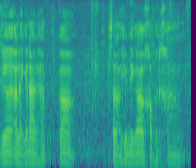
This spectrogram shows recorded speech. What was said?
หรืออะไรก็ได้นะครับ ก็สำหรับคลิปนี้ก็ขอบคุณครับ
